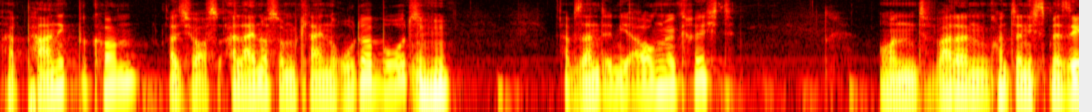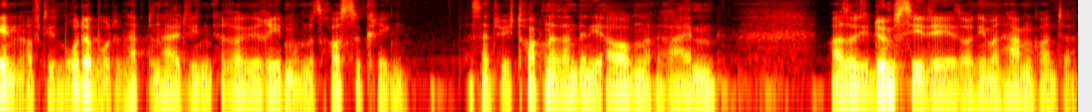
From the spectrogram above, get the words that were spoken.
habe Panik bekommen. Also ich war auf, allein auf so einem kleinen Ruderboot, Mhm. habe Sand in die Augen gekriegt und war dann konnte nichts mehr sehen auf diesem Ruderboot und habe dann halt wie ein Irrer gerieben, um das rauszukriegen. Das ist natürlich trockener Sand in die Augen, reiben. War so die dümmste Idee, so die man haben konnte.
